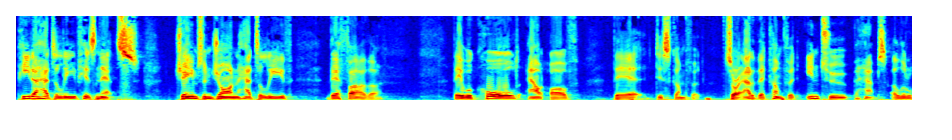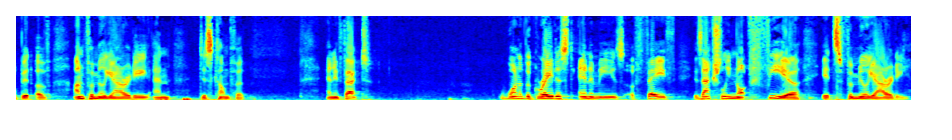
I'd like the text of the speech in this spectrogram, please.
Peter had to leave his nets. James and John had to leave their father. They were called out of their discomfort, sorry, out of their comfort into perhaps a little bit of unfamiliarity and discomfort. And in fact, one of the greatest enemies of faith is actually not fear, it's familiarity.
